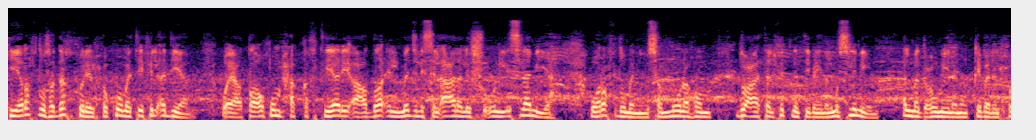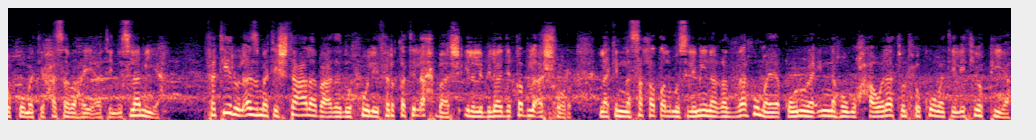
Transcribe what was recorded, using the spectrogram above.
هي رفض تدخل الحكومة في الأديان وإعطائهم حق اختيار أعضاء المجلس الأعلى للشؤون الإسلامية ورفض من يسمونهم دعاة الفتنة بين المسلمين المدعومين من قبل الحكومة حسب هيئات إسلامية. فتيل الأزمة اشتعل بعد دخول فرقة الأحباش إلى البلاد قبل أشهر لكن سخط المسلمين غذاه ما يقولون إنه محاولات الحكومة الإثيوبية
